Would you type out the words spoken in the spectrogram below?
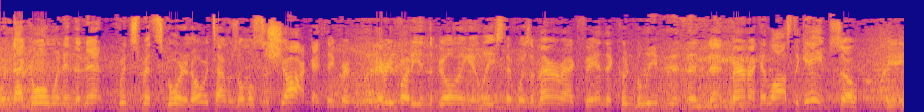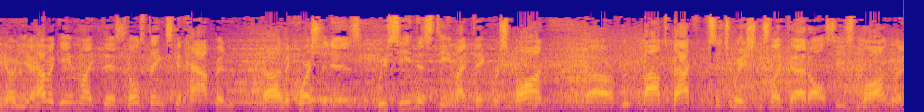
when that goal went in the net, Quinn Smith scored in overtime. It was almost a shock, I think, for everybody in the building, at least, that was a Merrimack fan that couldn't believe that, that, that Merrimack had lost the game. So, you know, you have a game like this, those things can happen. Uh, the question is, we've seen this team, I think, respond, uh, bounce back from situations like that all season long. But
